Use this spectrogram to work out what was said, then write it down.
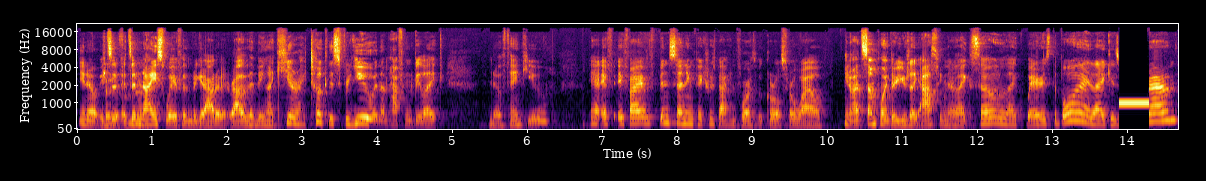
you know, it's Judge a, it's a nice way for them to get out of it rather than being like, here, I took this for you, and them having to be like, no, thank you. Yeah, if, if I've been sending pictures back and forth with girls for a while, you know, at some point they're usually asking, they're like, so, like, where's the boy? Like, is around?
